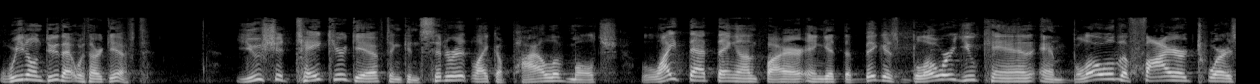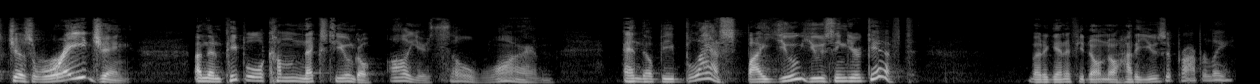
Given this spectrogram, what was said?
We don't do that with our gift. You should take your gift and consider it like a pile of mulch light that thing on fire and get the biggest blower you can and blow the fire to where it's just raging. And then people will come next to you and go, Oh, you're so warm. And they'll be blessed by you using your gift. But again, if you don't know how to use it properly,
